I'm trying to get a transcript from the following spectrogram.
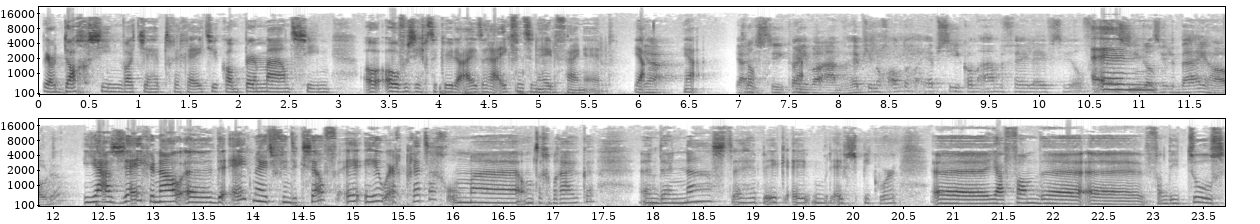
per dag zien wat je hebt gegeten. Je kan per maand zien. O overzichten kun je eruit draaien. Ik vind het een hele fijne app. Ja, ja. Ja. Klopt. dus die kan ja. je wel aanbevelen. Heb je nog andere apps die je kan aanbevelen eventueel? Voor um, mensen die dat willen bijhouden? Ja, zeker. Nou, uh, de eetmeter vind ik zelf heel erg prettig om, uh, om te gebruiken. En daarnaast heb ik, ik moet even spieken hoor, uh, ja, van, de, van die tools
